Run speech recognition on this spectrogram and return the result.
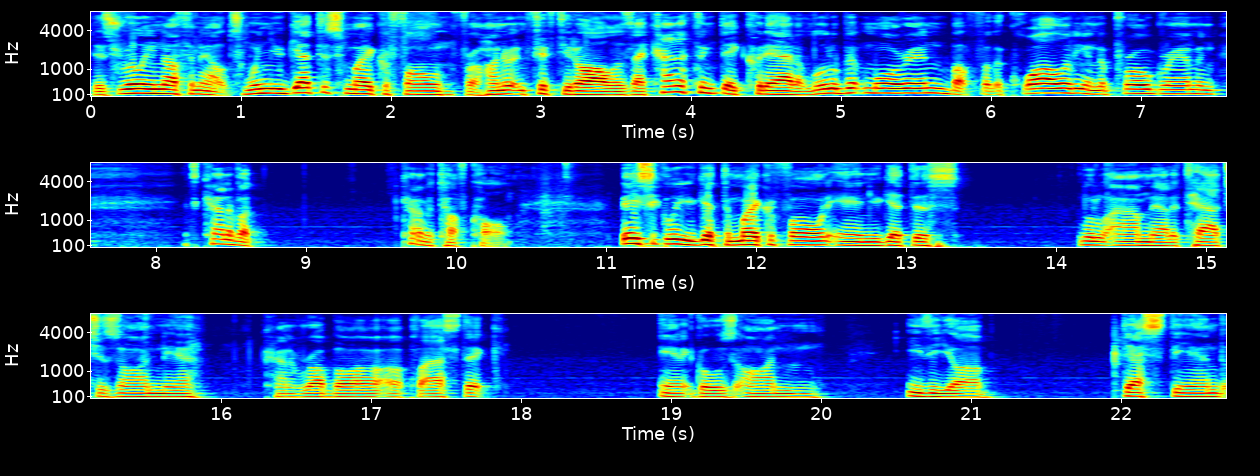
There's really nothing else. When you get this microphone for $150, I kind of think they could add a little bit more in, but for the quality and the programming, it's kind of a kind of a tough call. Basically, you get the microphone and you get this little arm that attaches on there, kind of rubber or plastic, and it goes on either your desk stand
